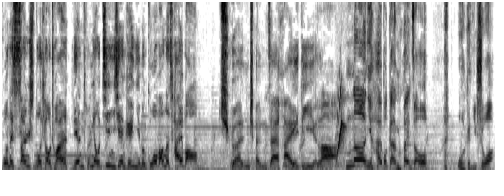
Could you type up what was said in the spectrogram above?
我那三十多条船，连同要进献给你们国王的财宝，全沉在海底了。那你还不赶快走？哎，我跟你说，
